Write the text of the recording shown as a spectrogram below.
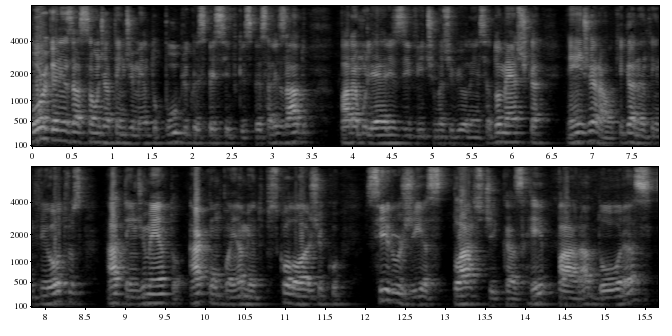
organização de atendimento público específico e especializado para mulheres e vítimas de violência doméstica em geral, que garante, entre outros, atendimento, acompanhamento psicológico, cirurgias plásticas reparadoras,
